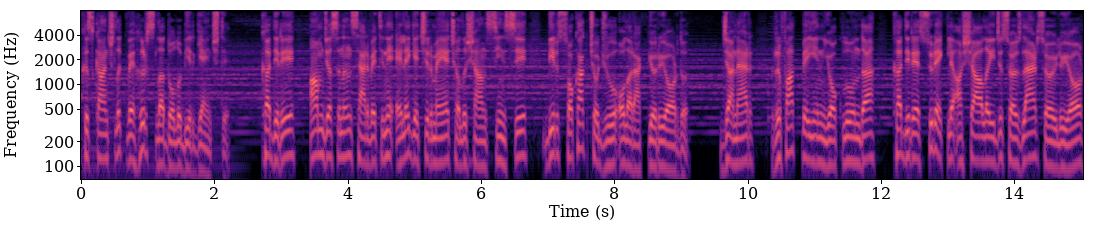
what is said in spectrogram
kıskançlık ve hırsla dolu bir gençti. Kadir'i amcasının servetini ele geçirmeye çalışan sinsi bir sokak çocuğu olarak görüyordu. Caner, Rıfat Bey'in yokluğunda Kadir'e sürekli aşağılayıcı sözler söylüyor,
